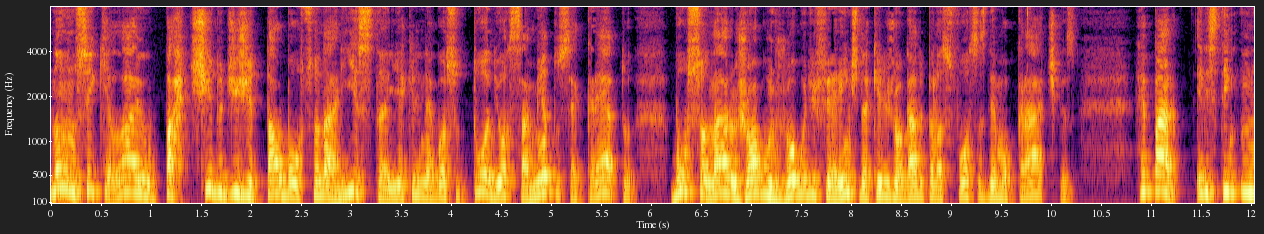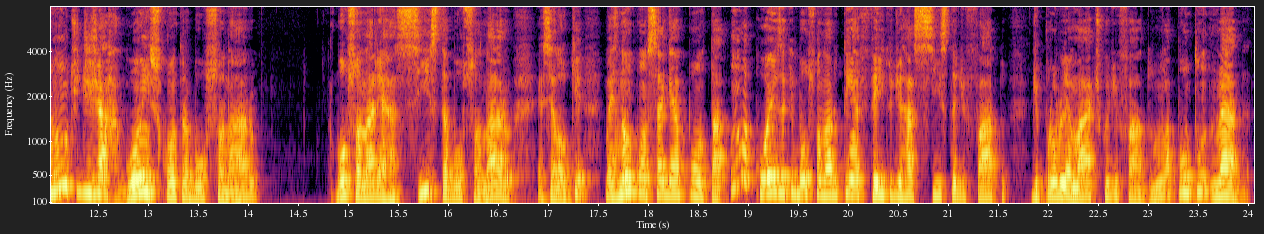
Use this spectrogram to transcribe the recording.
não, não sei que lá, o partido digital bolsonarista e aquele negócio todo, e orçamento secreto, Bolsonaro joga um jogo diferente daquele jogado pelas forças democráticas. Repara, eles têm um monte de jargões contra Bolsonaro, Bolsonaro é racista, Bolsonaro é sei lá o quê, mas não conseguem apontar uma coisa que Bolsonaro tenha feito de racista de fato, de problemático de fato. Não apontam nada.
